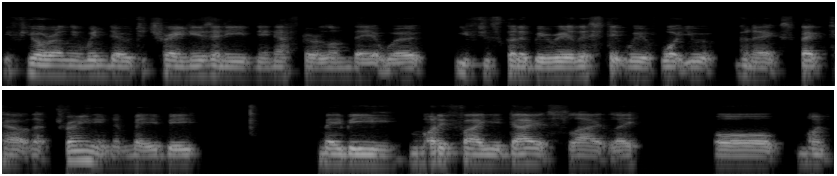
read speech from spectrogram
if your only window to train is an evening after a long day at work, you've just got to be realistic with what you're going to expect out of that training and maybe maybe modify your diet slightly or mod-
